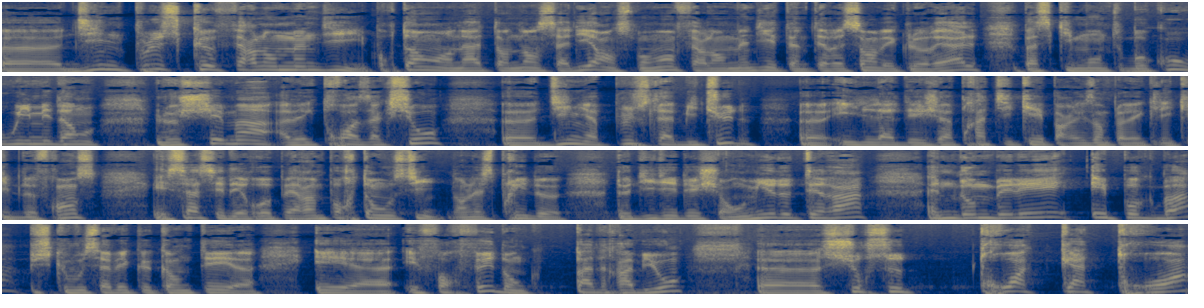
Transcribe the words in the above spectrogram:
Euh, Digne plus que Ferland Mendy. Pourtant, on a tendance à dire en ce moment, Ferland Mendy est intéressant avec le Real parce qu'il monte beaucoup. Oui, mais dans le schéma avec trois axiaux, euh, Digne a plus l'habitude. Euh, il l'a déjà pratiqué, par exemple, avec l'équipe de France. Et ça, c'est des repères importants aussi dans l'esprit de, de Didier Deschamps. Au milieu de terrain, Ndombele et Pogba, puisque vous savez que Kanté euh, est, euh, est forfait, donc pas de Rabiot. Euh, sur ce 3-4-3,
